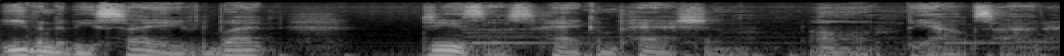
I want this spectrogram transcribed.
even to be saved. But Jesus had compassion on the outsider.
